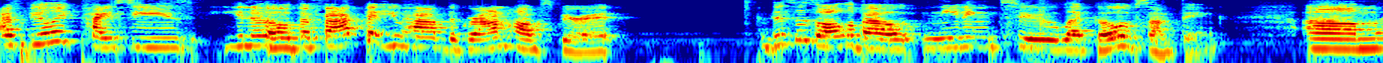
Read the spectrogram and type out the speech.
I feel like Pisces, you know, the fact that you have the groundhog spirit, this is all about needing to let go of something. Um,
